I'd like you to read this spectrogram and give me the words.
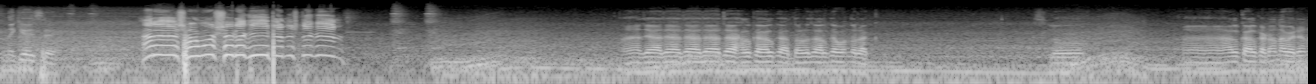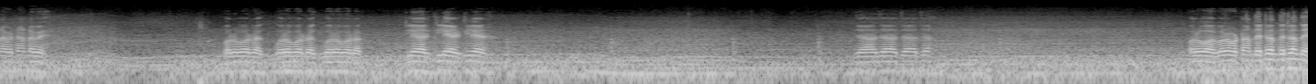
আপনি কি হয়েছে? আরে সমস্যাটা কি? টানিস না কেন? হ্যাঁ যা যা যা যা যা হালকা হালকা দরজা হালকা বন্ধ রাখ। স্লো হালকা হালকা টানাবে টানাবে টানাবে বরাবর রাখ বরাবর রাখ বরাবর রাখ। ক্লিয়ার ক্লিয়ার ক্লিয়ার যা যা যা যা। টান দে টান দে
